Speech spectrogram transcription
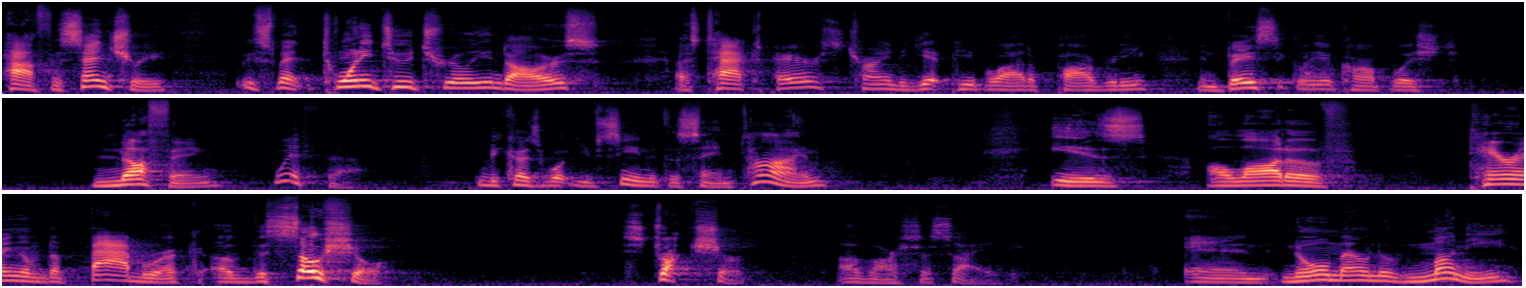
half a century, we've spent $22 trillion as taxpayers trying to get people out of poverty and basically accomplished nothing with that. Because what you've seen at the same time is a lot of tearing of the fabric of the social structure of our society. And no amount of money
